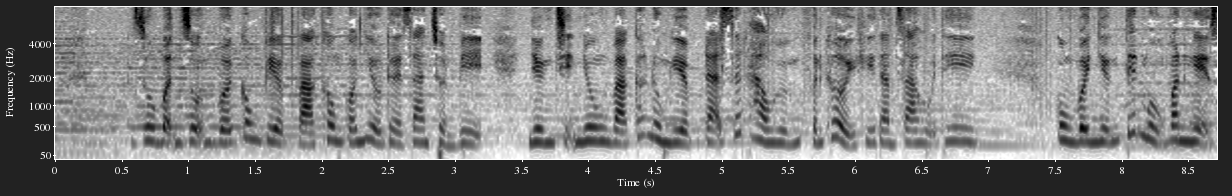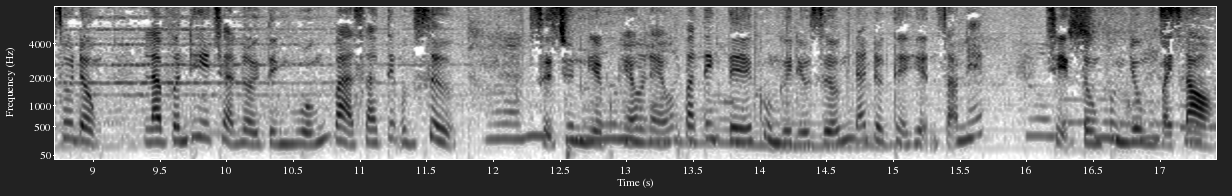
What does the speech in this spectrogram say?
Dù bận rộn với công việc và không có nhiều thời gian chuẩn bị, nhưng chị Nhung và các đồng nghiệp đã rất hào hứng phấn khởi khi tham gia hội thi. Cùng với những tiết mục văn nghệ sôi động là vấn thi trả lời tình huống và giao tiếp ứng xử. Sự chuyên nghiệp, khéo léo và tinh tế của người điều dưỡng đã được thể hiện rõ nét. Chị Tống Phương Nhung bày tỏ.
